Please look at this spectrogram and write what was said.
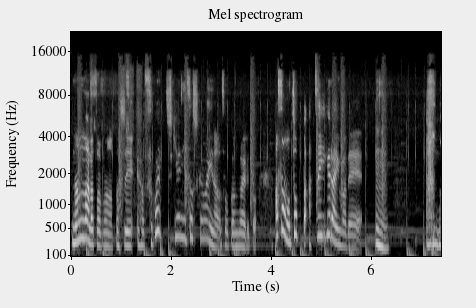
なんなら多分私すごい地球に優しくないなそう考えると。朝もちょっと暑いぐらいまでうん。あの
